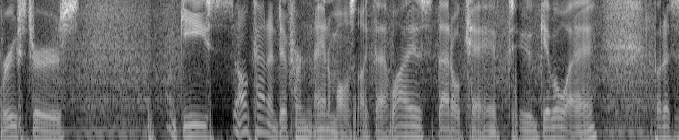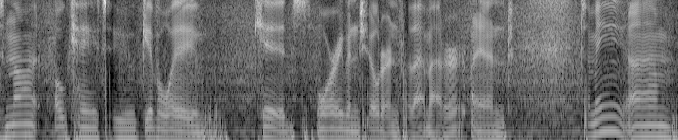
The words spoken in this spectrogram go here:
roosters, geese, all kind of different animals like that. Why is that okay to give away? But it's not okay to give away kids or even children for that matter. And to me, um,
